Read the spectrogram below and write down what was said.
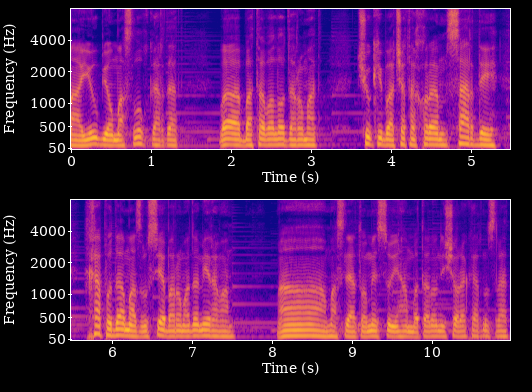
маъюб ё маслух гардад ва ба тавалло даромад. Чунки бачата хӯрам сарде хапу дам аз русия баромада меравам. Маслиҳатомез сӯи ҳамватанон ишора кард нусрат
